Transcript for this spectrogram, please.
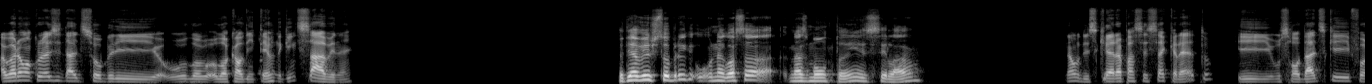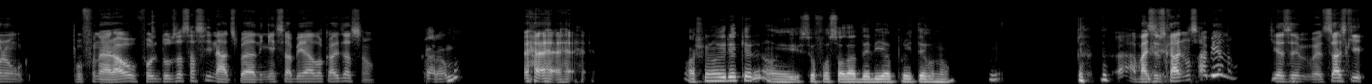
Agora, uma curiosidade sobre o, o local de enterro, ninguém sabe, né? Eu tinha visto sobre o negócio nas montanhas, sei lá. Não, disse que era pra ser secreto e os soldados que foram pro funeral foram todos assassinados, pra ninguém saber a localização. Caramba. Acho que eu não iria querer, não. E se eu fosse soldado dele, ia pro enterro, não. ah, mas os caras não sabiam, não. Que ser, você acha que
